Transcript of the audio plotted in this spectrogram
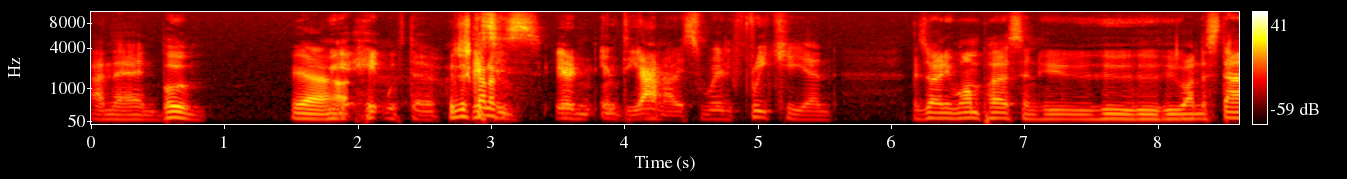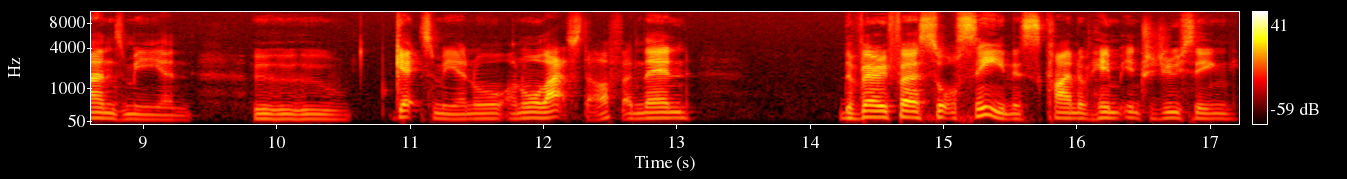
And then boom, Yeah, we I- get hit with the. I just this kind of- is in Indiana. It's really freaky, and there's only one person who who who, who understands me and who who gets me and all and all that stuff. And then the very first sort of scene is kind of him introducing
